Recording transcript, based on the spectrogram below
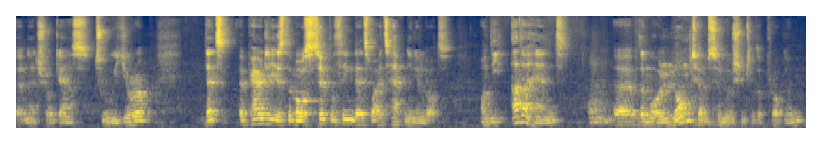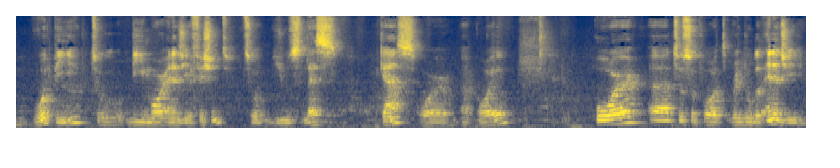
uh, natural gas to Europe. That's apparently is the most simple thing. That's why it's happening a lot. On the other hand, uh, the more long-term solution to the problem would be to be more energy efficient, to use less gas or uh, oil, or uh, to support renewable energy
